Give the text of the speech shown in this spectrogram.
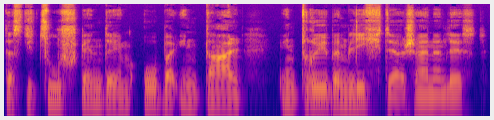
das die Zustände im Oberinntal in trübem Lichte erscheinen lässt.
